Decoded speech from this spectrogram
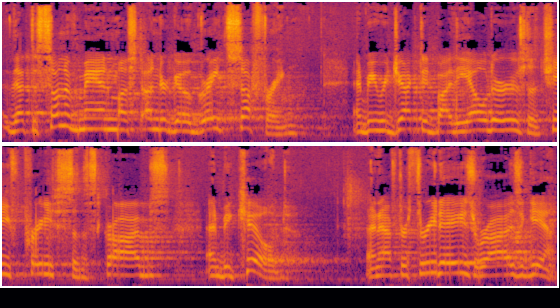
that the Son of Man must undergo great suffering and be rejected by the elders, the chief priests, and the scribes, and be killed, and after three days rise again.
